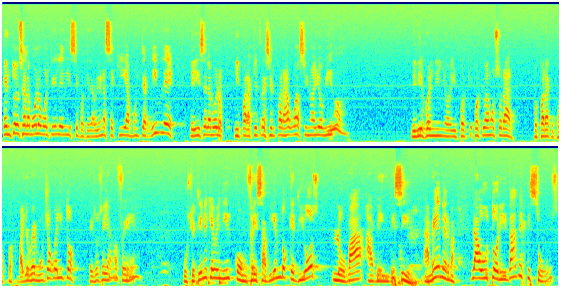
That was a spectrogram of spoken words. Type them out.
Entonces el abuelo voltea y le dice, porque había una sequía muy terrible, le dice el abuelo, ¿y para qué traes el paraguas si no ha llovido? Le dijo el niño, ¿y por qué, por qué vamos a orar? Pues para que pues, pues, va a llover mucho, abuelito. Eso se llama fe. Usted tiene que venir con fe, sabiendo que Dios lo va a bendecir. Amén, hermano. La autoridad de Jesús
